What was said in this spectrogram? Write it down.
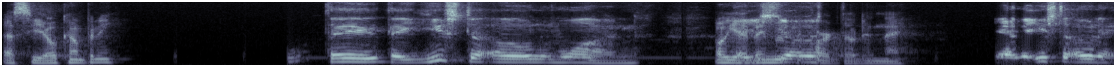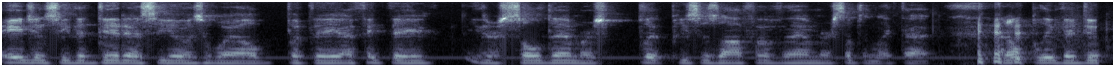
SEO company? They they used to own one. Oh yeah, they, they moved apart though, didn't they? Yeah, they used to own an agency that did SEO as well, but they I think they either sold them or split pieces off of them or something like that. I don't believe they do.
